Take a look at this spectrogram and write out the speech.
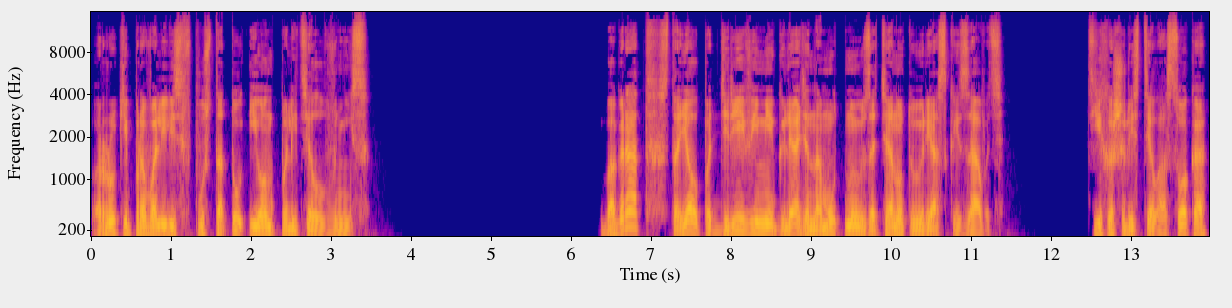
руки провалились в пустоту, и он полетел вниз. Баграт стоял под деревьями, глядя на мутную, затянутую ряской заводь. Тихо шелестела осока,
